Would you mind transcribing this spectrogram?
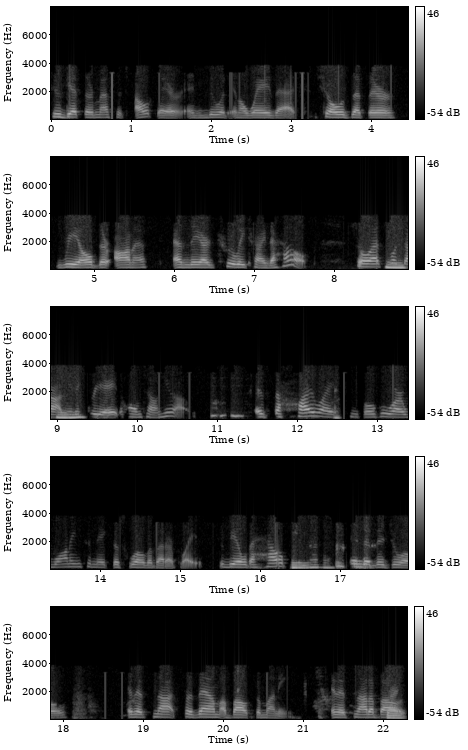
to get their message out there and do it in a way that shows that they're real, they're honest, and they are truly trying to help. So that's what got me to Mhm. create Hometown Heroes. It's to highlight people who are wanting to make this world a better place, to be able to help individuals, and it's not for them about the money, and it's not about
